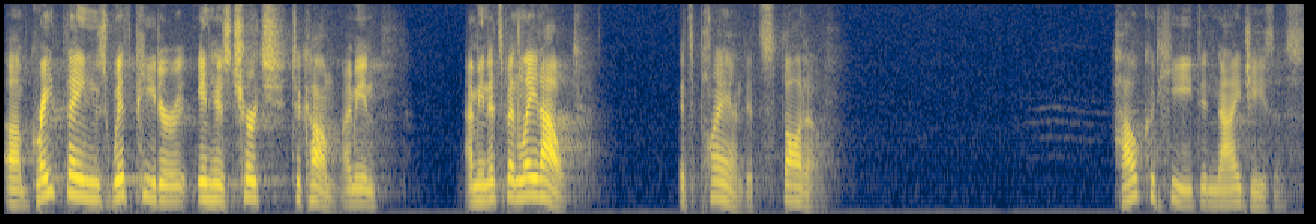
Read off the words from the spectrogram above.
um, great things with Peter in his church to come. I mean, I mean, it's been laid out, it's planned, it's thought of. How could he deny Jesus?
